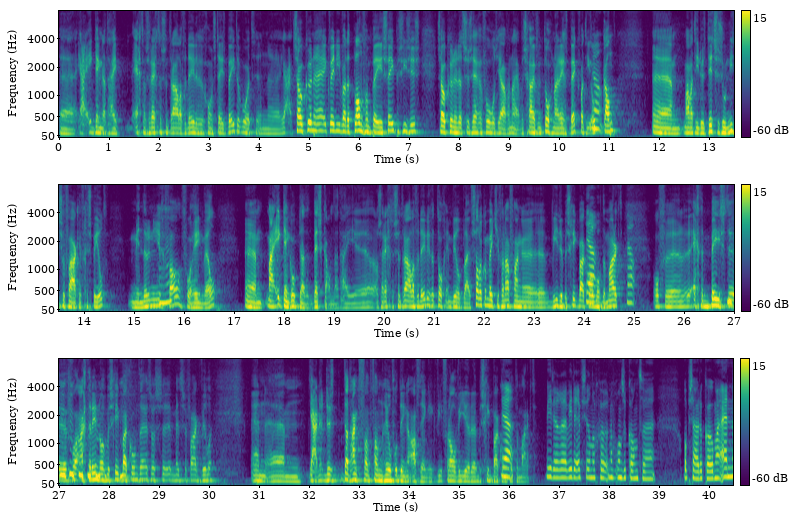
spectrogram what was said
Eh, ja, ik denk dat hij echt als rechter centrale verdediger gewoon steeds beter wordt. En eh, ja, het zou kunnen, hè, ik weet niet wat het plan van PSV precies is. Het zou kunnen dat ze zeggen volgend jaar van, nou ja, we schuiven hem toch naar rechtsback, wat hij Ja. ook kan. Ehm, maar wat hij dus dit seizoen niet zo vaak heeft gespeeld. Minder in ieder Mhm. geval, voorheen wel. Ehm, maar ik denk ook dat het best kan dat hij eh, als rechter centrale verdediger toch in beeld blijft. Zal ook een beetje van afhangen wie er beschikbaar Ja. komen op de markt. Ja. Of eh, echt een beest eh, voor achterin nog beschikbaar komt, hè, zoals eh, mensen vaak willen. En ehm, ja, dus dat hangt van, van heel veel dingen af, denk ik. Wie, vooral wie er beschikbaar komt Ja. op de markt. Wie er, wie er eventueel nog, nog onze kant op zouden komen. En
